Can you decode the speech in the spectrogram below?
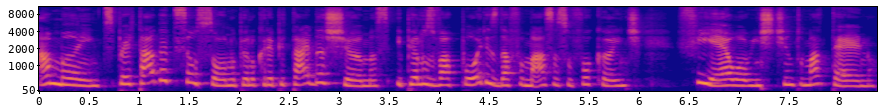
A mãe, despertada de seu sono pelo crepitar das chamas e pelos vapores da fumaça sufocante, fiel ao instinto materno,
